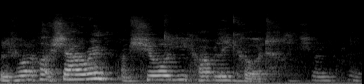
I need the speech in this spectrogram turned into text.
But if you want to put a shower in, I'm sure you probably could. I'm sure you could.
